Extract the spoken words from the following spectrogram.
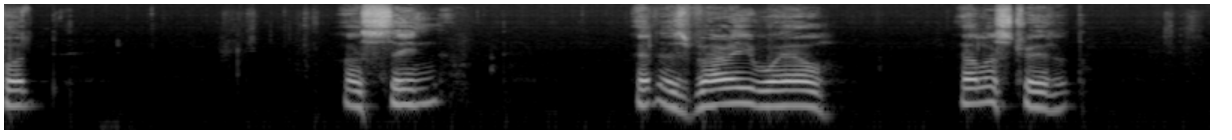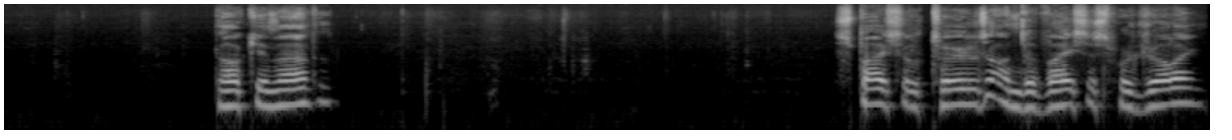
but I've seen it is very well illustrated documented. Special tools and devices for drilling.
